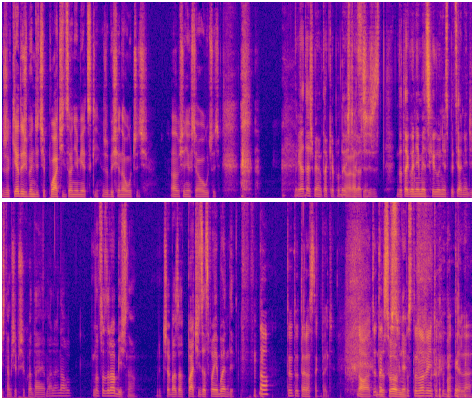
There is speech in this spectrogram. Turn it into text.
że kiedyś będziecie płacić za niemiecki, żeby się nauczyć. A nam się nie chciało uczyć. No ja też miałem takie podejście rację. raczej, że do tego niemieckiego niespecjalnie gdzieś tam się przykładałem, ale no, no co zrobić, no. Trzeba zapłacić za swoje błędy. No, to, to teraz tak będzie. No, a to tak Dosłownie. postanowień to chyba tyle.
